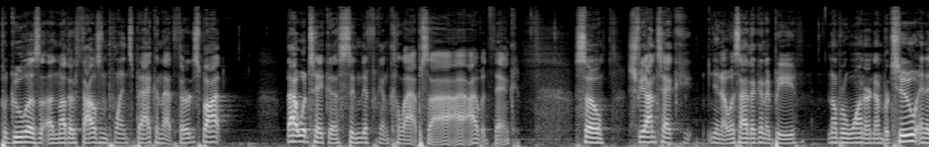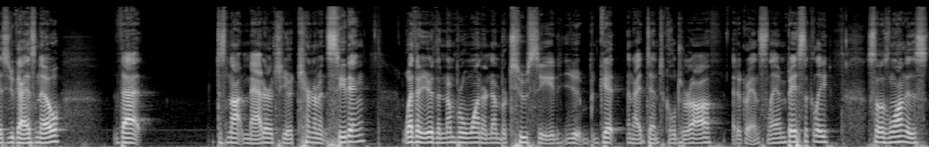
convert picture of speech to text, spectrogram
Pegula's another thousand points back in that third spot. That would take a significant collapse, I, I would think. So Swiatek, you know, is either going to be number one or number two, and as you guys know, that does not matter to your tournament seeding. Whether you're the number one or number two seed, you get an identical draw at a Grand Slam, basically. So as long as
